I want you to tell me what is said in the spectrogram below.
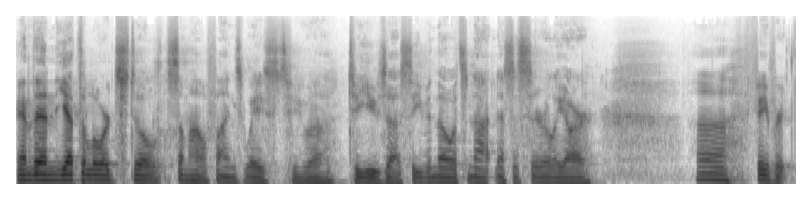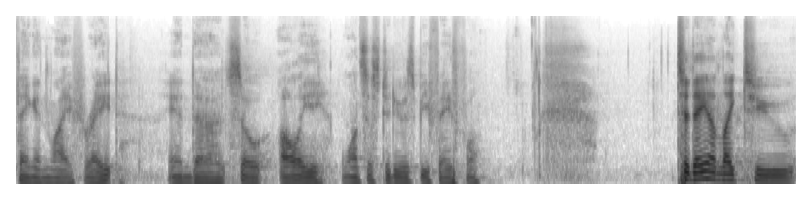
and then, yet, the Lord still somehow finds ways to, uh, to use us, even though it's not necessarily our uh, favorite thing in life, right? And uh, so, all He wants us to do is be faithful. Today, I'd like to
